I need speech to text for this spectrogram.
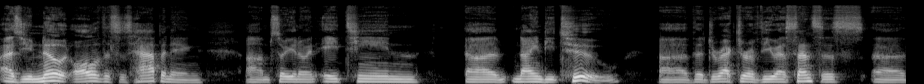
as you note, all of this is happening. Um, so, you know, in 1892, uh, the director of the U.S. Census, uh,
